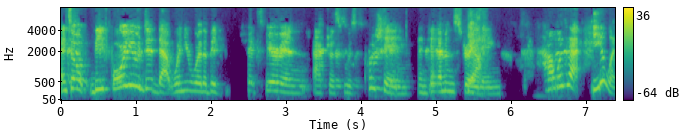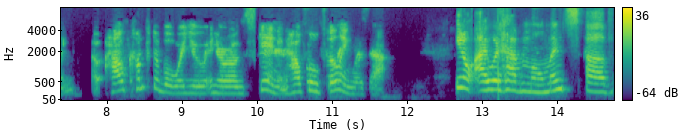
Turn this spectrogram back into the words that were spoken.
And so before you did that, when you were the big Shakespearean actress who was pushing and demonstrating, how was that feeling? Uh, How comfortable were you in your own skin and how fulfilling was that? you know, I would have moments of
